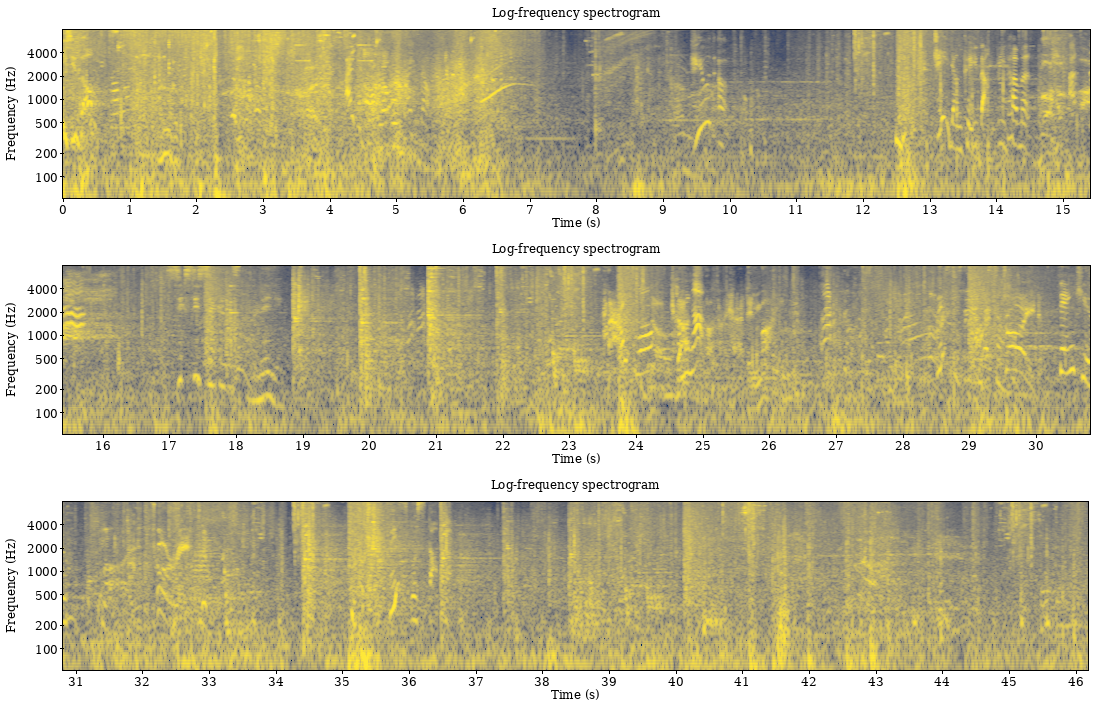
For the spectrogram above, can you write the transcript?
步行走。Healed up. 这样可以挡住他们。Sixty seconds remaining. Ice wall coming up. Thank you. My turret! This will stop them.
